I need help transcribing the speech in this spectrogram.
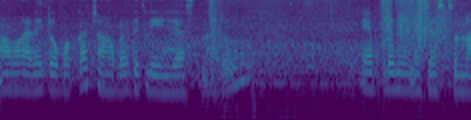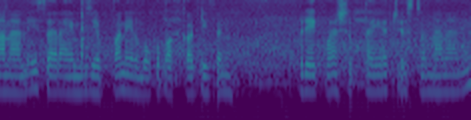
మా వారైతే ఒక పక్క చేపలు అయితే క్లీన్ చేస్తున్నారు. ఎప్పుడు నేను చేస్తున్నానని సరే ఆయనకి చెప్పా నేను ఒక పక్క టిఫిన్ బ్రేక్ఫాస్ట్ తయారు చేస్తున్నానని.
